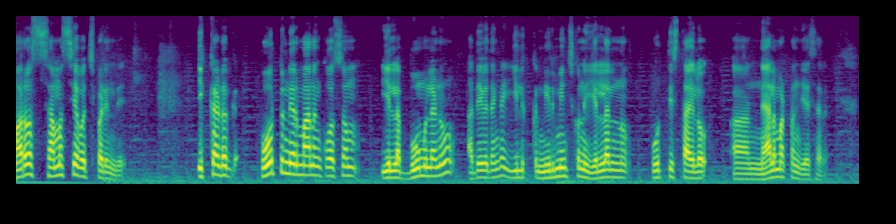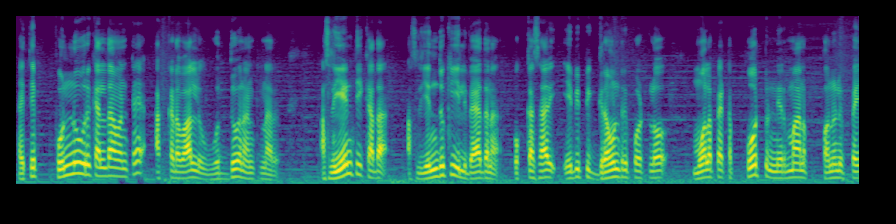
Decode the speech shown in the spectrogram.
మరో సమస్య వచ్చి పడింది. ఇక్కడ పోర్టు నిర్మాణం కోసం వీళ్ళ భూములను అదేవిధంగా వీళ్ళు నిర్మించుకున్న ఇళ్ళను పూర్తి స్థాయిలో నేలమట్టం చేశారు. అయితే పొన్నూరుకి వెళ్దామంటే అక్కడ వాళ్ళు వద్దు అని అంటున్నారు. అసలు ఏంటి కథ? అసలు ఎందుకు వీళ్ళు వేదన? ఒక్కసారి ఏబీపీ గ్రౌండ్ రిపోర్ట్లో మూలపేట పోర్టు నిర్మాణ పనులపై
